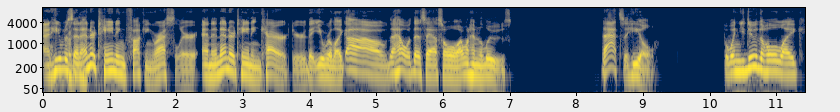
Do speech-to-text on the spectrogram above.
And he was an entertaining fucking wrestler and an entertaining character that you were like, oh, the hell with this asshole. I want him to lose. That's a heel. But when you do the whole like,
